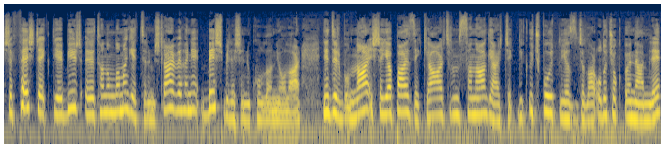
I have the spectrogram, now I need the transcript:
işte hashtag diye bir e, tanımlama getirmişler ve hani beş bileşeni kullanıyorlar. Nedir bunlar? İşte yapay zeka, artırılmış sanal gerçeklik, üç boyutlu yazıcılar o da çok önemli.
